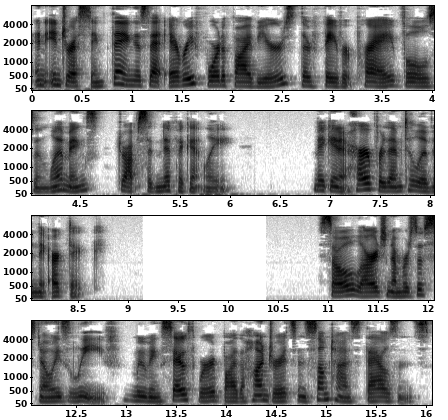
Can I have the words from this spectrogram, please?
An interesting thing is that every four to five years, their favorite prey, voles and lemmings, drop significantly, making it hard for them to live in the Arctic. So, large numbers of snowies leave, moving southward by the hundreds and sometimes thousands,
